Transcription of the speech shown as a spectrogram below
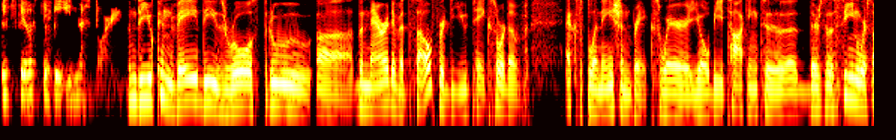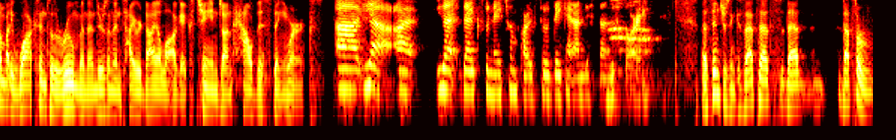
it feels to be in the story. And do you convey these rules through uh, the narrative itself, or do you take sort of explanation breaks where you'll be talking to? There's a scene where somebody walks into the room, and then there's an entire dialogue exchange on how this thing works. Uh, yeah, uh, yeah, the explanation part so they can understand the story. That's interesting because that that's that that's a.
